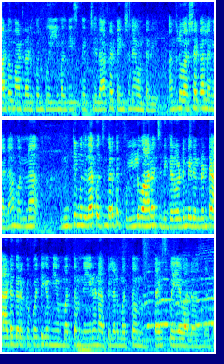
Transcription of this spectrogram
ఆటో మాట్లాడుకొని పోయి మళ్ళీ తీసుకొచ్చేదాకా టెన్షనే ఉంటుంది. అందులో వర్షాకాలం కదా. మొన్న ఇంటి ముందు దాకా వచ్చిన తర్వాత ఫుల్ వాన వచ్చింది. ఇంకా రోడ్డు మీద ఉండుంటే ఆటో దొరకకపోతే ఇక మేము మొత్తం నేను నా పిల్లలు మొత్తం తడిసిపోయే వాళ్ళం అనమాట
